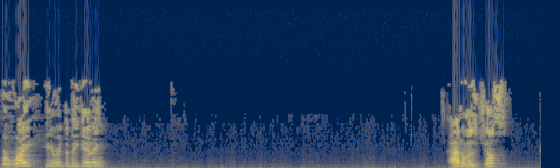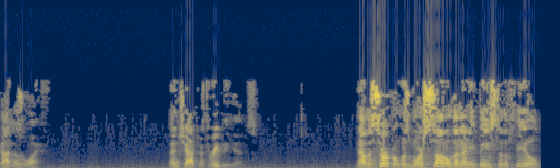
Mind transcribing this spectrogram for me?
We're right here at the beginning. Adam has just gotten his wife. Then chapter 3 begins. Now the serpent was more subtle than any beast of the field,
